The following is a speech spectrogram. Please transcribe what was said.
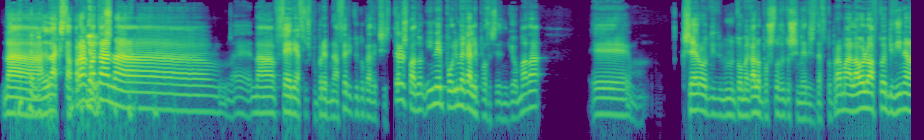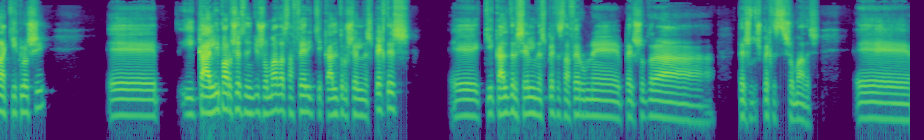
να αλλάξει τα πράγματα, να, ε, να φέρει αυτούς που πρέπει να φέρει και ούτω καθεξής. Τέλος πάντων, είναι πολύ μεγάλη υπόθεση η εθνική ομάδα. Ε, ξέρω ότι το μεγάλο ποσοστό δεν το συμμερίζεται αυτό το πράγμα, αλλά όλο αυτό επειδή είναι ανακύκλωση, ε, η καλή παρουσία της εθνικής ομάδας θα φέρει και καλύτερους Έλληνες παίχτες ε, και οι καλύτερες Έλληνες παίχτες θα φέρουν περισσότερα, περισσότερους παίχτες στις ομάδες. Ε,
